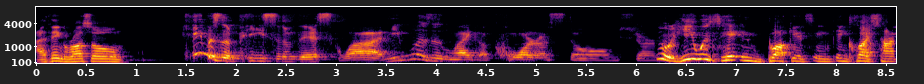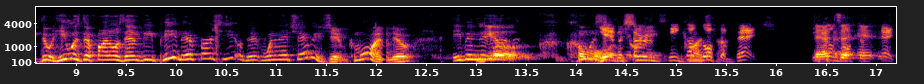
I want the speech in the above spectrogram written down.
I think Russell He was a piece of their squad. He wasn't like a cornerstone Sherman. Dude, he was hitting buckets in, in clutch time. Dude, he was the finals MVP in their first year, they're winning that championship. Come on, dude. Even the, Yo, c- come on. Yeah, but sir, Three he comes clutch off the bench. He That's comes a- and bench,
